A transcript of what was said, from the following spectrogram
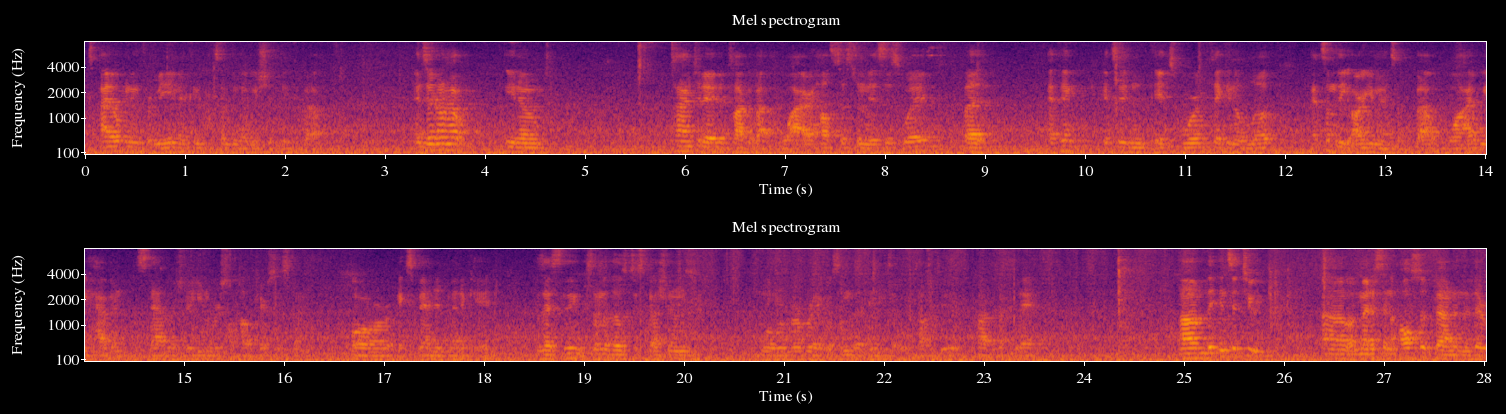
it's eye-opening for me, and I think it's something that we should think about. And so I don't have, you know, time today to talk about why our health system is this way, but I think it's in, it's worth taking a look at some of the arguments about why we haven't established a universal healthcare system or expanded Medicaid. Because I think some of those discussions will reverberate with some of the things that we'll talk, to, talk about today. Um, the Institute uh, of Medicine also found in their,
